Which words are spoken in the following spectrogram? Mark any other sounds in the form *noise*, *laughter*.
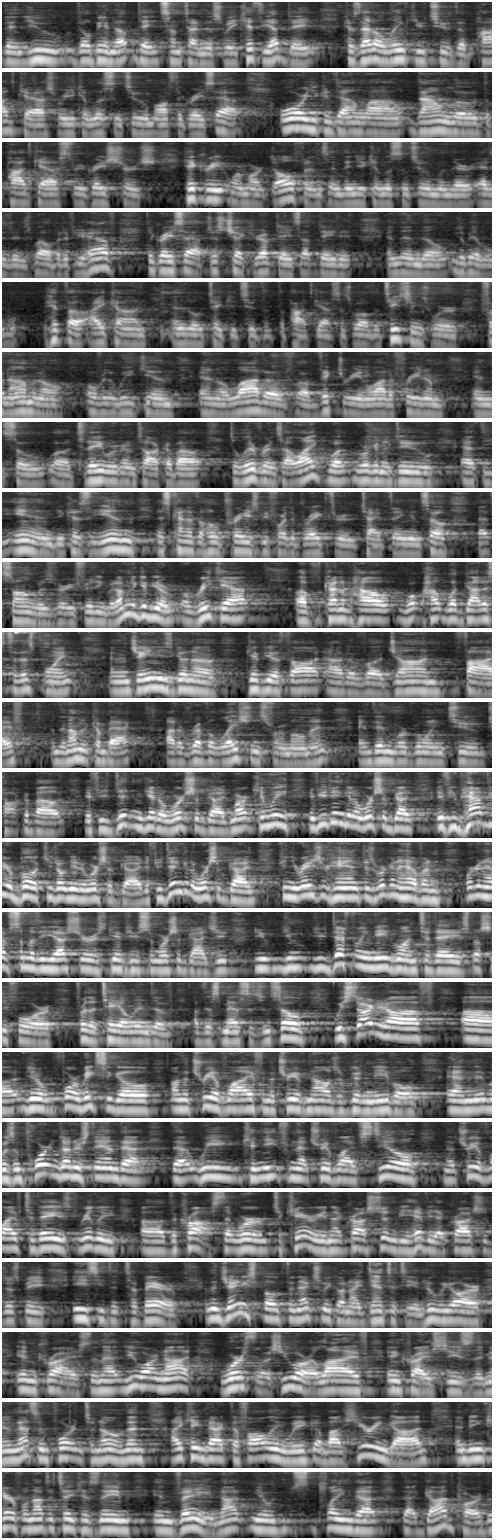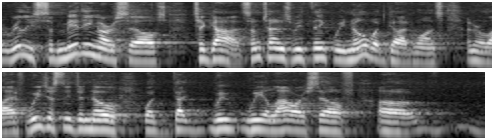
then you there'll be an update sometime this week. Hit the update because that'll link you to the podcast where you can listen to them off the Grace app, or you can download download the podcast through Grace Church Hickory or Mark Dolphins, and then you can listen to them when they're edited as well. But if you have the Grace app, just check your updates, update it, and then you'll be able to hit the icon and it'll take you to the, the, podcast as well. The teachings were phenomenal over the weekend and a lot of uh, victory and a lot of freedom. And so uh, today we're going to talk about deliverance. I like what we're going to do at the end because the end is kind of the whole praise before the breakthrough type thing. And so that song was very fitting. But I'm going to give you a, a recap of kind of how what, how what, got us to this point. And then Janie's going to give you a thought out of uh, John 5 and then I'm going to come back out of Revelations for a moment, and then we're going to talk about if you didn't get a worship guide. Mark, can we, if you didn't get a worship guide, if you have your book, you don't need a worship guide. If you didn't get a worship guide, can you raise your hand? Because we're going to have an, we're going to have some of the ushers give you some worship guides. You, you, you, you definitely need one today, especially for, for the tail end of, of this message. And so we started off uh, you know, four weeks ago on the tree of life and the tree of knowledge of good and evil. And it was important to understand that, that we can eat from that tree of life still. And that tree of life today is really uh, the cross that we're to carry. And that cross shouldn't be heavy, that cross should just be easy to, to bear. And then Janie spoke the next week on identity and who we are in Christ, and that you are not worthless. You are alive in Christ Jesus. Amen. And that's important to know. And then I came back the following week about hearing God and being careful not to take his name in vain, not, you know, playing that, that God card, but really submitting ourselves to God. Sometimes we think we know what God wants in our life. We just need to know what that we, we allow ourselves uh,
